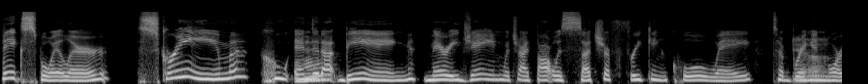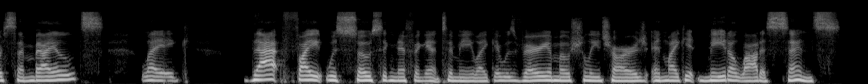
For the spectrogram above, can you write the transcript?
big spoiler Scream, who ended Mhm. up being Mary Jane, which I thought was such a freaking cool way to bring in more symbiotes. Like that fight was so significant to me. Like it was very emotionally charged and like it made a lot of sense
